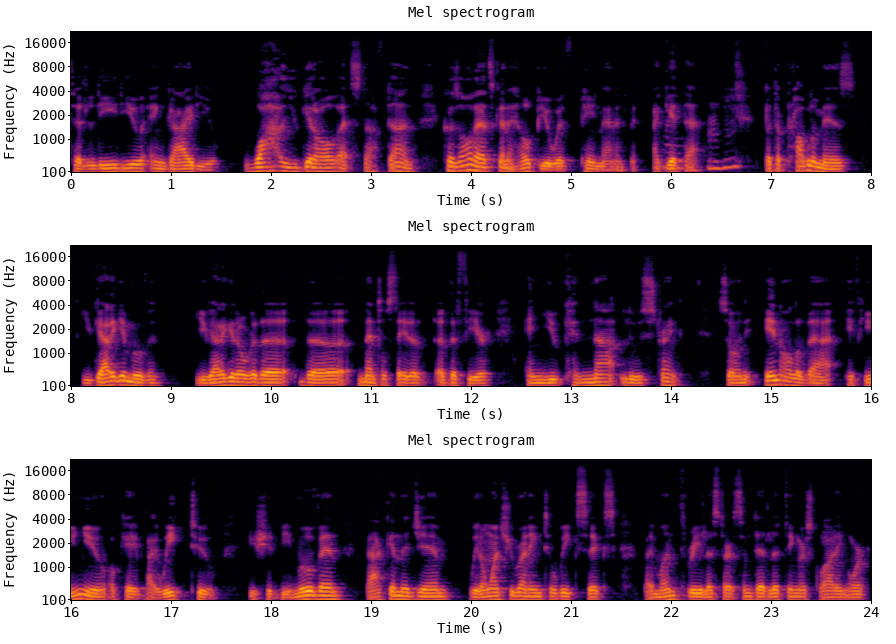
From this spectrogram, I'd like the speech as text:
to lead you and guide you while you get all that stuff done, because all that's going to help you with pain management. I get Right. that, Mhm. but the problem is, you got to get moving. You got to get over the the mental state of, of the fear, and you cannot lose strength. So in, in all of that, if you knew, okay, by week two, you should be moving back in the gym. We don't want you running till week six. By month three, let's start some deadlifting or squatting, or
